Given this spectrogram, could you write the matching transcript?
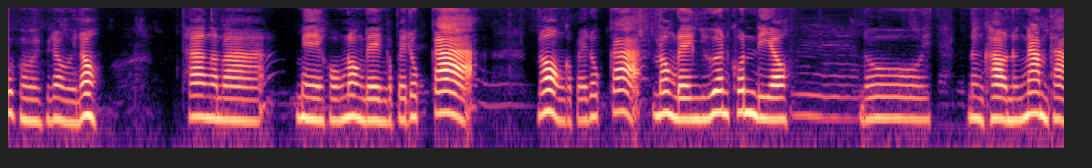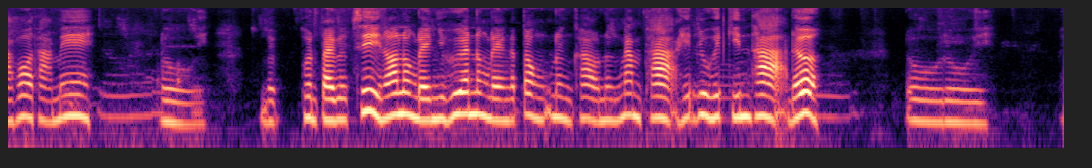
ยพ่อแม่พี่น้องเอ้ยเนาะทางกันว่าแม่ของน้องแดงก็ไปลกก้าน้องก็ไปลกก้าน้องแดงอยู่เพื่อนคนเดียว แม่โดยหนึ่งข้าวหนึ่งน้ำท่าพ่อท่าแม่โดยแบบเพิ่นไปแบบซี่เนาะน้องแดงอยู่เพื่อนน้องแดงก็ต้องหนึ่งข้าวหนึ่งน้ำท่าเฮ็ดอยู่เฮ็ดกินท่าเด้อ โดยโดยแบ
